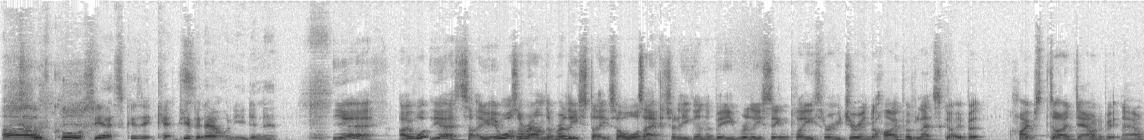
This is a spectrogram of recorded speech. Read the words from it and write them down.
Oh, of course, yes, because it kept jibbing out on you, didn't it? Yeah, I wa- yeah, so it was around the release date, so I was actually going to be releasing playthrough during the hype of Let's Go, but hype's died down a bit now.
